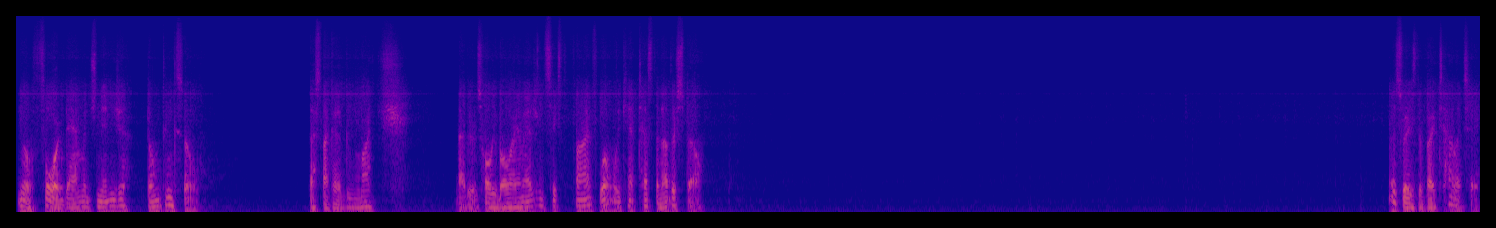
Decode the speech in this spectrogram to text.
You're four damage ninja. Don't think so. That's not going to do much. Neither is Holy Ball, I imagine. 65. Well, we can't test another spell. Let's raise the vitality.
